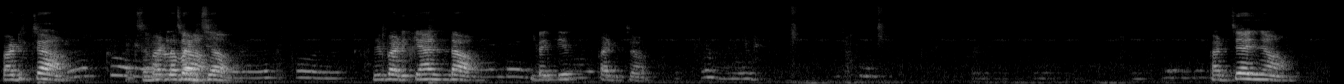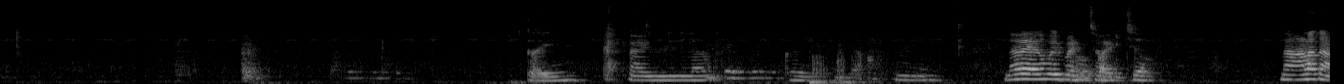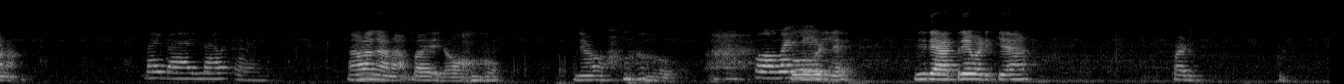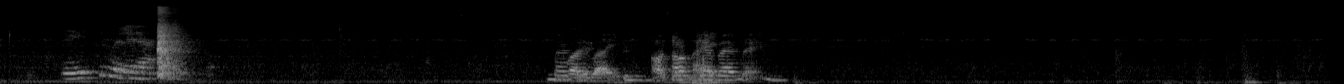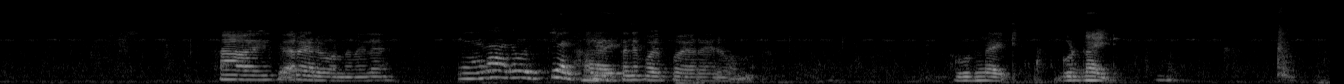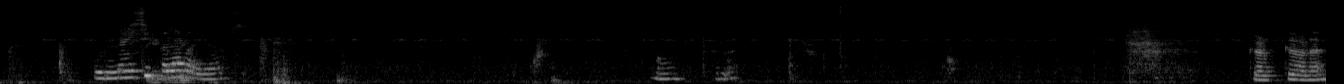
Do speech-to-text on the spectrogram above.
പഠിച്ചോ? പഠിച്ചോ? നീ പഠിക്കാൻ ഉണ്ടോ ഉണ്ടെങ്കിൽ പഠിച്ചോ. പഠിച്ചു കഴിഞ്ഞോ? കഴിഞ്ഞ. കഴിഞ്ഞില്ല. കഴിഞ്ഞില്ല. എന്നാ വേഗം പോയി പഠിച്ചോ? പഠിച്ചോ. നാളെ കാണാം. ബൈ ബൈ നാളെ കാണാം. നാളെ കാണാം. ബൈ. നോ. നോ. പോവല്ലേ? നീ രാത്രിയാ പഠിക്ക? പഠി bye bye. Okay bye bye. Hi വേറെ ആരോ വന്നണല്ലേ തന്നെ പോയപ്പോ വേറെ ആരോ വന്നു. Good night good night good night ഇപ്പഴാ പറയാ ഉം, അല്ല. കിടക്ക അവിടെ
